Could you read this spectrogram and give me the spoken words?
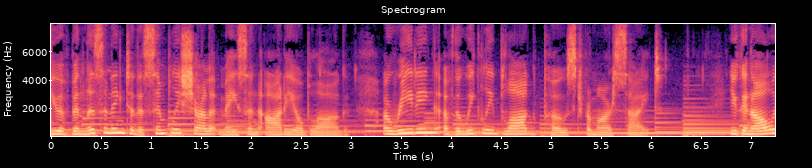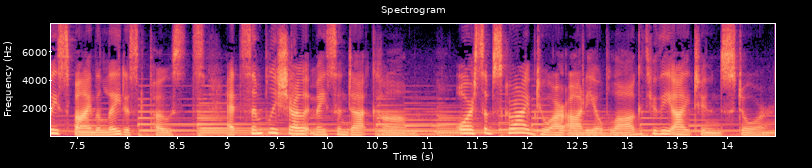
You have been listening to the Simply Charlotte Mason audio blog, a reading of the weekly blog post from our site. You can always find the latest posts at simplycharlottemason.com or subscribe to our audio blog through the iTunes Store.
